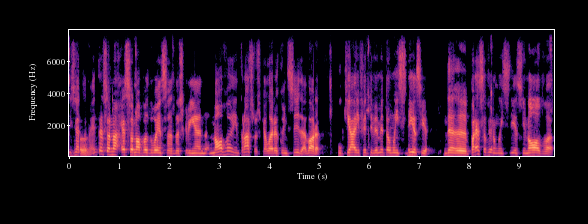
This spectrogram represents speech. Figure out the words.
exatamente. Essa, essa nova doença das crianças, nova, entre aspas, que ela era conhecida. Agora, o que há efetivamente é uma incidência de, parece haver uma incidência nova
